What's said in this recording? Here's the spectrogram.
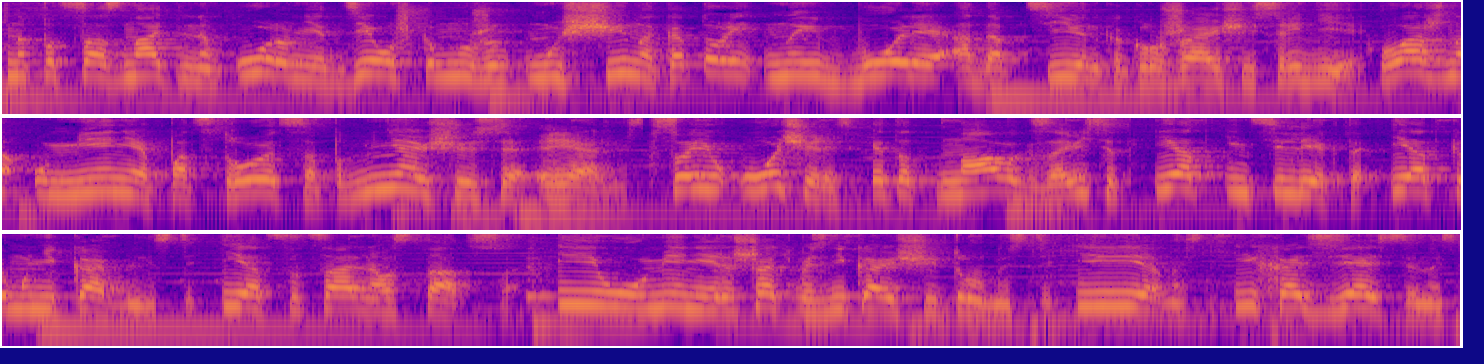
На подсознательном уровне девушкам нужен мужчина, который наиболее адаптивен к окружающей среде. Важно умение подстроиться под меняющуюся реальность. В свою очередь, этот навык зависит и от интеллекта, и от коммуникабельности, и от социального статуса, и его умения решать возникающие трудности, и верность, и хозяйственность,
